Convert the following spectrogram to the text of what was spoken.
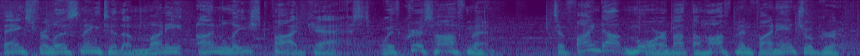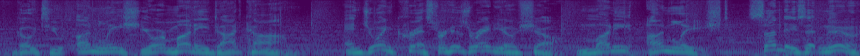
Thanks for listening to the Money Unleashed podcast with Chris Hoffman. To find out more about the Hoffman Financial Group, go to unleashyourmoney.com and join Chris for his radio show, Money Unleashed, Sundays at noon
